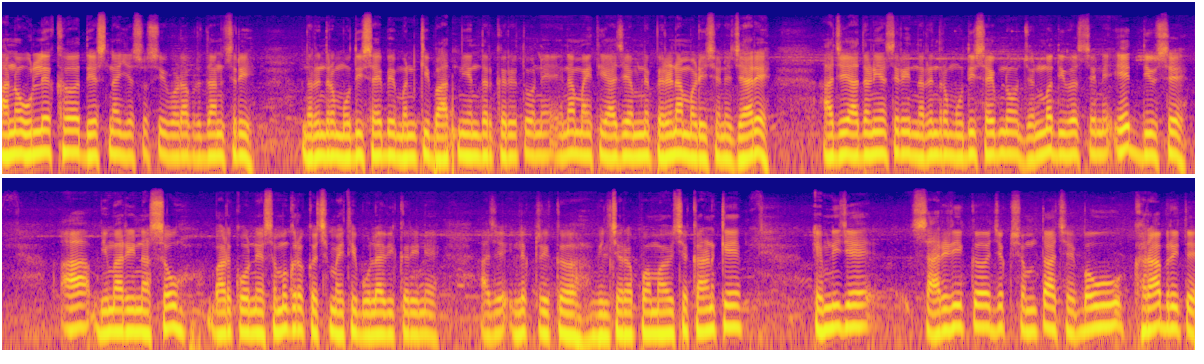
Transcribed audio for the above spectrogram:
આનો ઉલ્લેખ દેશના યશસ્વી વડાપ્રધાન શ્રી નરેન્દ્ર મોદી સાહેબે મન કી બાતની અંદર કર્યો હતો અને એનામાંથી આજે અમને પ્રેરણા મળી છે અને જ્યારે આજે આદરણીય શ્રી નરેન્દ્ર મોદી સાહેબનો જન્મદિવસ છે ને એ જ દિવસે આ બીમારીના સૌ બાળકોને સમગ્ર કચ્છમાંથી બોલાવી કરીને આજે ઇલેક્ટ્રિક વ્હીલચેર આપવામાં આવ્યું છે. કારણ કે એમની જે શારીરિક જે ક્ષમતા છે, બહુ ખરાબ રીતે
